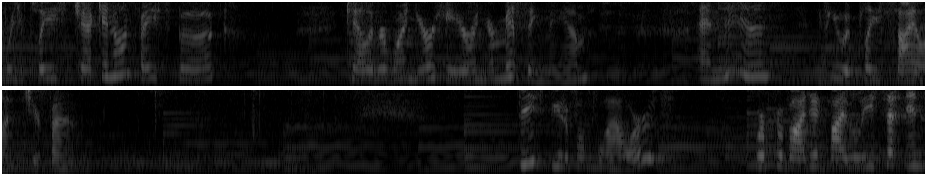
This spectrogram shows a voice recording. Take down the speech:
Will you please check in on Facebook? Tell everyone you're here and you're missing them. And then, if you would please silence your phone. These beautiful flowers were provided by Lisa and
